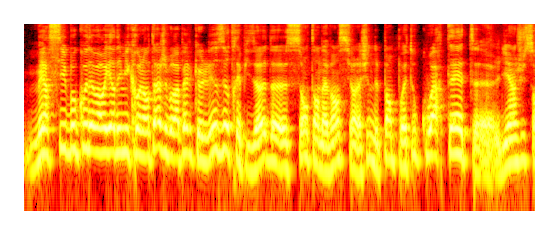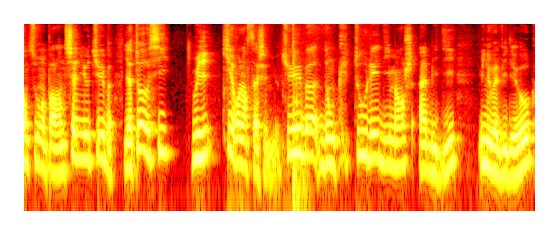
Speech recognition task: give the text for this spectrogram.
Merci beaucoup d'avoir regardé Microlanta. Je vous rappelle que les autres épisodes sont en avance sur la chaîne de Pampoitou Quartet. Lien juste en dessous en parlant de chaîne YouTube. Il y a toi aussi Oui. qui relance sa chaîne YouTube. Donc tous les dimanches à midi, une nouvelle vidéo.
